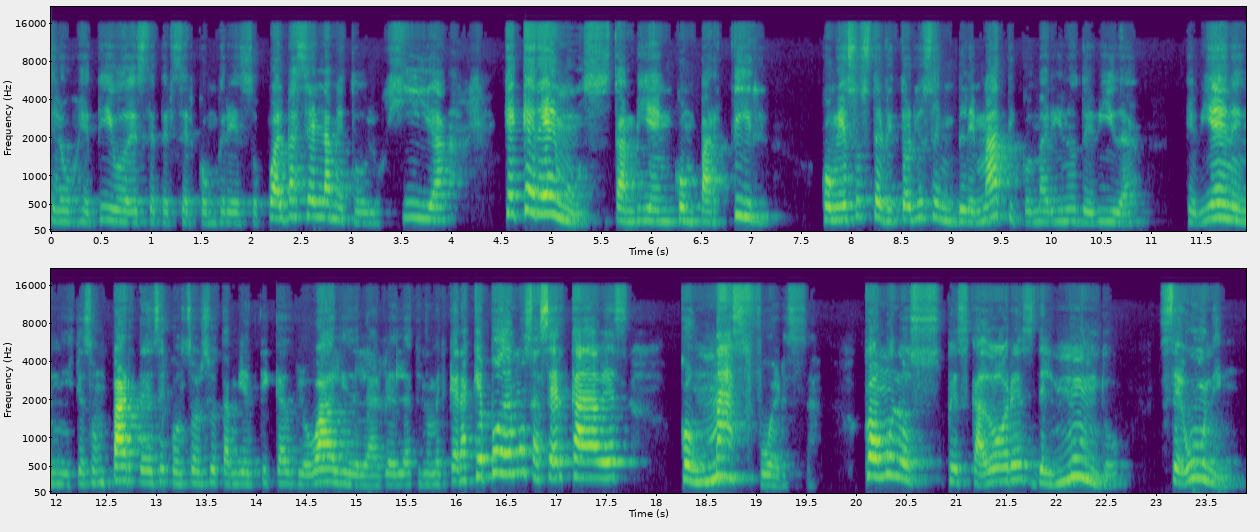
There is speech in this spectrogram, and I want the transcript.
el objetivo de este tercer congreso, cuál va a ser la metodología, qué queremos también compartir con esos territorios emblemáticos marinos de vida que vienen y que son parte de ese consorcio también TICAS Global y de la red latinoamericana. ¿Qué podemos hacer cada vez con más fuerza? ¿Cómo los pescadores del mundo se unen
